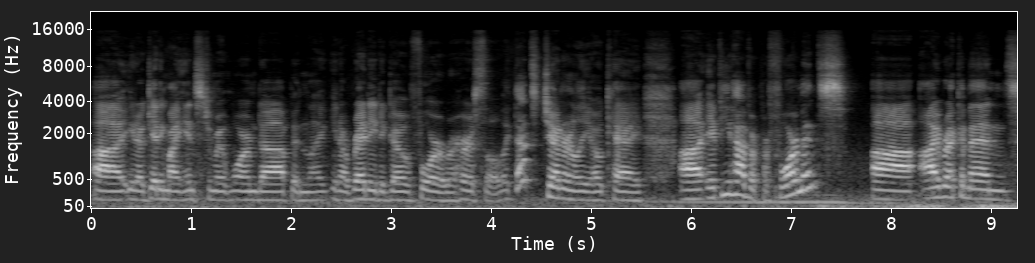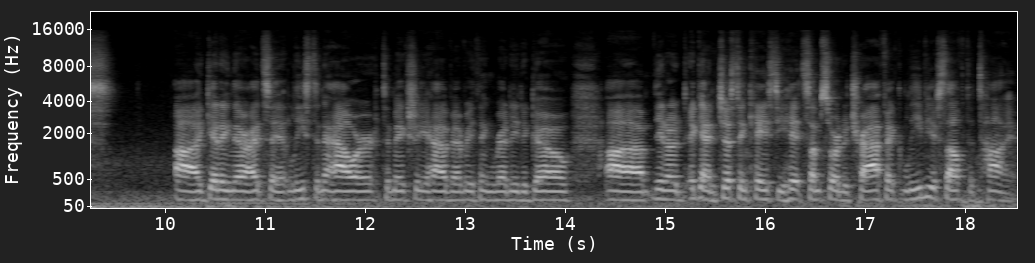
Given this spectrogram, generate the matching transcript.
uh, you know getting my instrument warmed up and like you know ready to go for a rehearsal. Like that's generally okay. Uh, if you have a performance uh, i recommend uh, getting there, I'd say at least an hour to make sure you have everything ready to go. Uh, you know, again, just in case you hit some sort of traffic, leave yourself the time.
